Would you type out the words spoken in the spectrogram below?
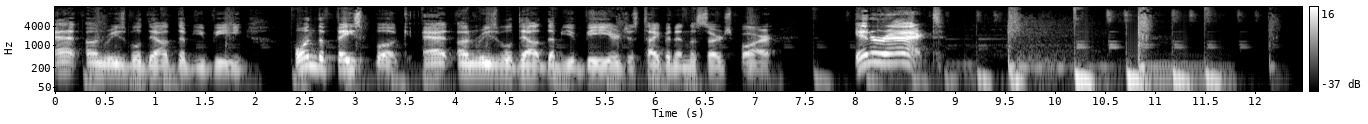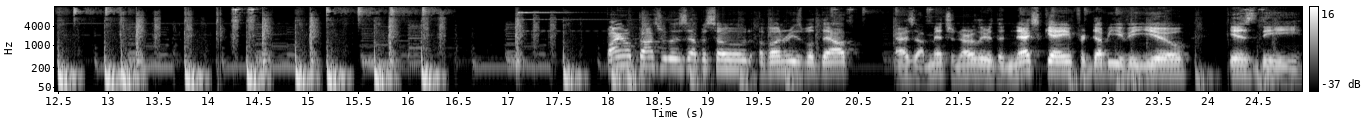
at Unreasonable Doubt WV, on the Facebook at Unreasonable Doubt WV, or just type it in the search bar. Interact. Final thoughts for this episode of Unreasonable Doubt. As I mentioned earlier, the next game for WVU is the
